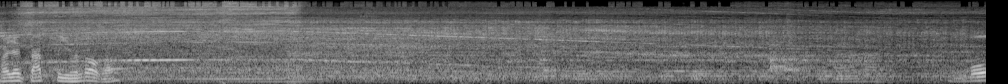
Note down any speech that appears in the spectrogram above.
เขาจะตัดตีมันออกเหรอโอ้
